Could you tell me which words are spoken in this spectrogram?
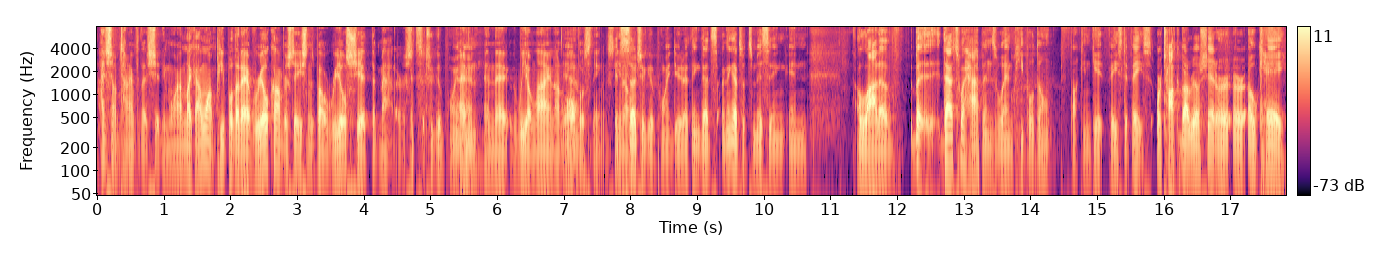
I just don't have time for that shit anymore. I'm like, I want people that I have real conversations about real shit that matters. it's such a good point, and man. and that we align on all those things. You It's know, such a good point, dude. I think that's I think that's what's missing in a lot of but that's what happens when people don't fucking get face to face or talk about real shit or, or okay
